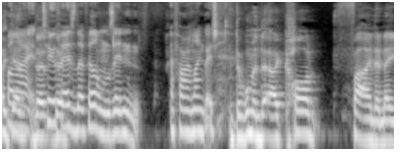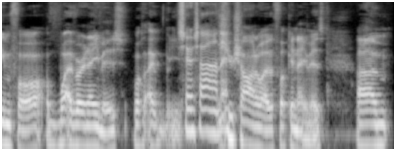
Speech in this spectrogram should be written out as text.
Again, well, like the, two thirds of the films in a foreign language. the woman that I can't find a name for, whatever her name is, what, uh, Shoshana. Shoshana, whatever the fucking name is. Um,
